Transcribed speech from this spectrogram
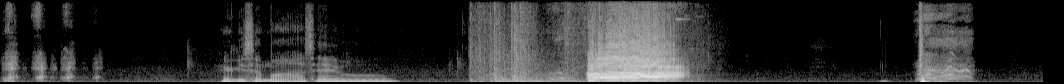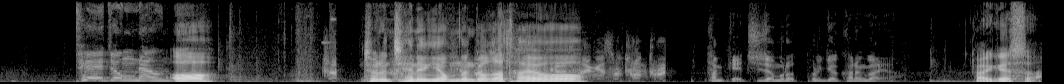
여기서 뭐 하세요? 최종 라운드. 어. 저는 재능이 없는 것 같아요. 함께 지점으로 돌격하는 거야. 알겠어.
